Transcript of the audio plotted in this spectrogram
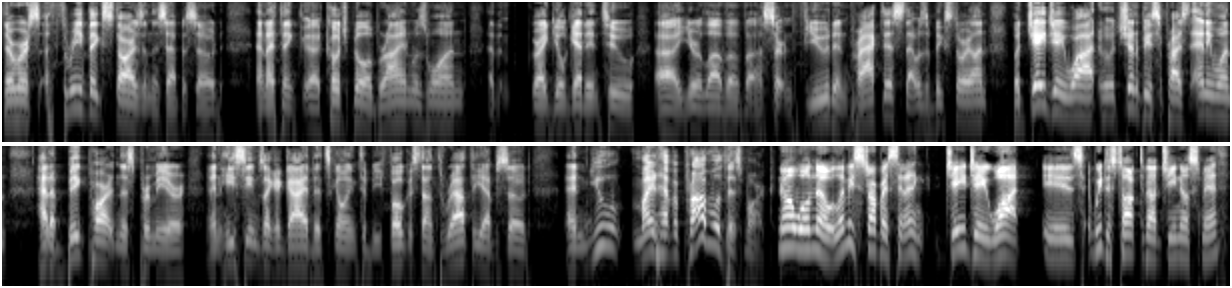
There were three big stars in this episode, and I think uh, Coach Bill O'Brien was one. Greg, you'll get into uh, your love of a certain feud in practice. That was a big storyline. But J.J. Watt, who it shouldn't be a surprise to anyone, had a big part in this premiere, and he seems like a guy that's going to be focused on throughout the episode. And you might have a problem with this, Mark. No, well, no. Let me start by saying I think J.J. Watt is. We just talked about Geno Smith.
